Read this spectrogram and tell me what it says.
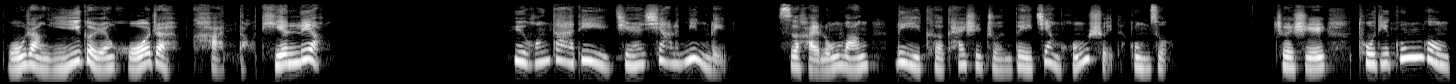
不让一个人活着看到天亮。玉皇大帝既然下了命令，四海龙王立刻开始准备降洪水的工作。这时，土地公公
